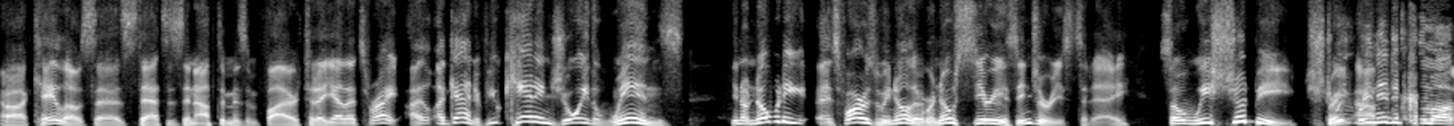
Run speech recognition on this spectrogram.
Uh, Kalo says stats is an optimism fire today. Yeah, that's right. I, again, if you can't enjoy the wins, you know, nobody, as far as we know, there were no serious injuries today. So we should be straight. we up. need to come up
